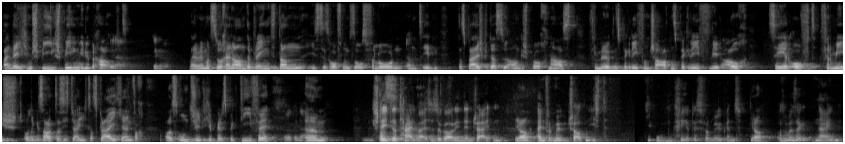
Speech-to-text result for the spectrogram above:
bei welchem Spiel spielen wir überhaupt. Genau. genau. Weil wenn man es durcheinander bringt, dann ist es hoffnungslos verloren. Ja. Und eben das Beispiel, das du angesprochen hast, Vermögensbegriff und Schadensbegriff wird auch sehr oft vermischt oder gesagt, das ist ja eigentlich das Gleiche, einfach aus unterschiedlicher Perspektive. Ja, genau. ähm, Steht ja teilweise sogar in den Scheiden. Ja. Ein Vermögensschaden ist die Umkehr des Vermögens. Ja. Also man sagt, nein.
